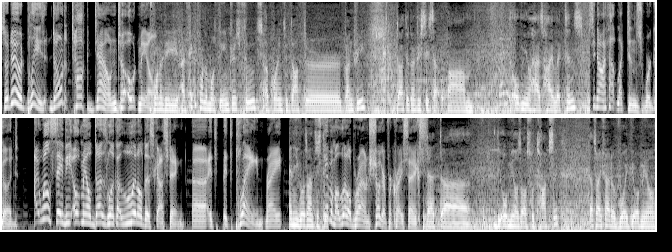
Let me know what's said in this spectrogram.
So, dude, please don't talk down to oatmeal. It's one of the, I think it's one of the most dangerous foods, according to Dr. Gundry. Dr. Gundry states that um, oatmeal has high lectins. See, now I thought lectins were good. I will say the oatmeal does look a little disgusting. Uh, it's it's plain, right? And he goes on to state Give him a little brown sugar for Christ's sakes. that uh, the oatmeal is also toxic. That's why I try to avoid the oatmeal.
